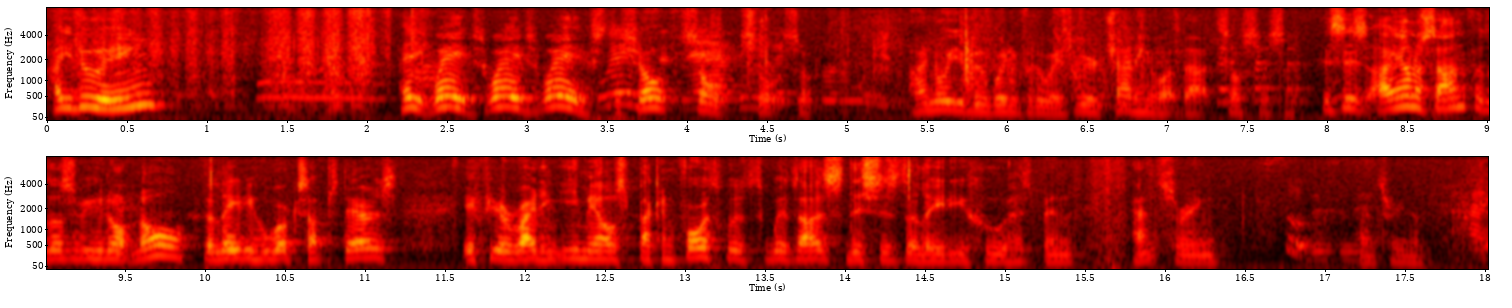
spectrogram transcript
How you doing? Hey, waves, waves, waves. The show. So, so, so. for the wave. I know you've been waiting for the waves. We were chatting about that. So, so, so. This is Ayano-san. For those of you who don't know, the lady who works upstairs. If you're writing emails back and forth with, with us, this is the lady who has been answering So answering them. Hi.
